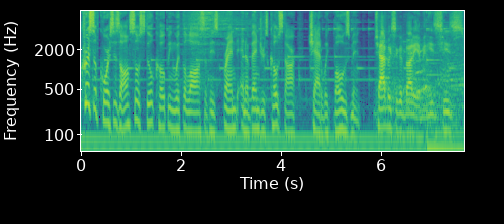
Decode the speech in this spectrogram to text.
Chris, of course, is also still coping with the loss of his friend and Avengers co-star Chadwick Boseman. Chadwick's a good buddy. I mean, he's he's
